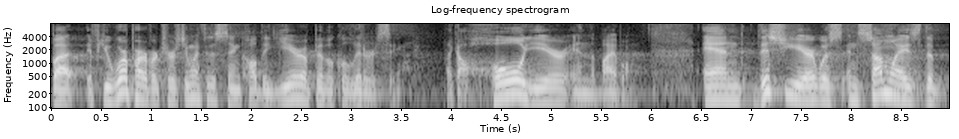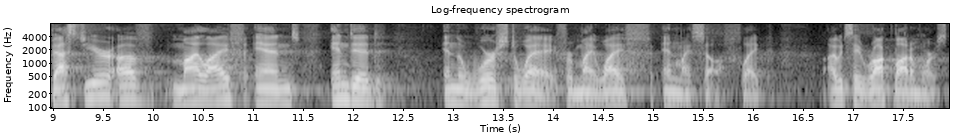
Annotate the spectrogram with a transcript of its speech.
But if you were a part of our church, you went through this thing called the Year of Biblical Literacy like a whole year in the Bible. And this year was, in some ways, the best year of my life and ended in the worst way for my wife and myself. Like, I would say rock bottom worst.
